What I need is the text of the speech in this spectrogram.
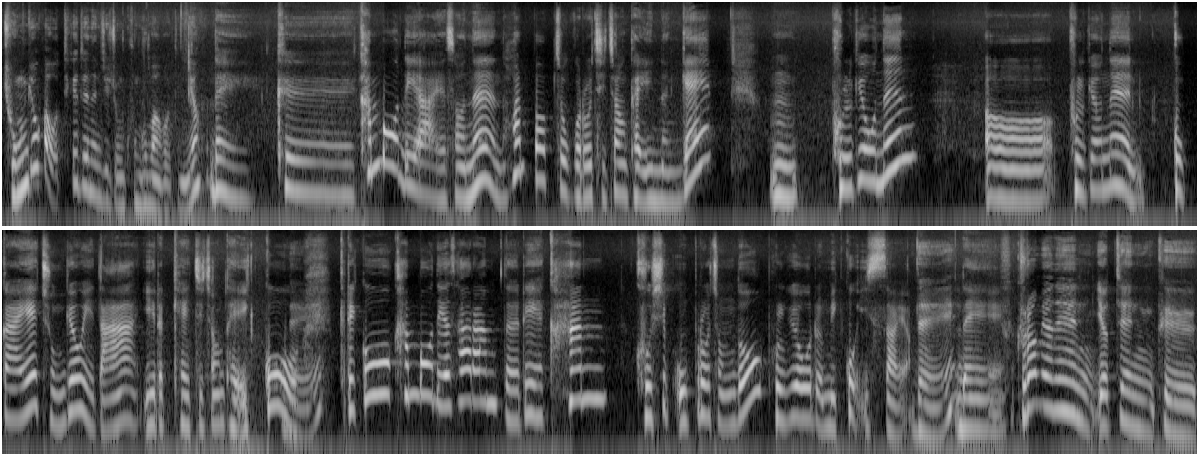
종교가 어떻게 되는지 좀 궁금하거든요. 네. 그 캄보디아에서는 헌법적으로 지정돼 있는 게 음, 불교는 어 불교는 국가의 종교이다 이렇게 지정돼 있고 네. 그리고 캄보디아 사람들이 한 95% 정도 불교를 믿고 있어요. 네. 네. 그러면은 여튼 그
